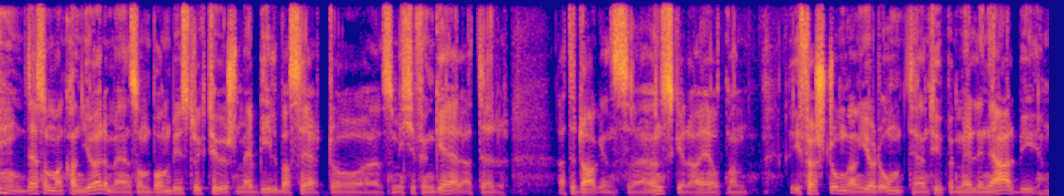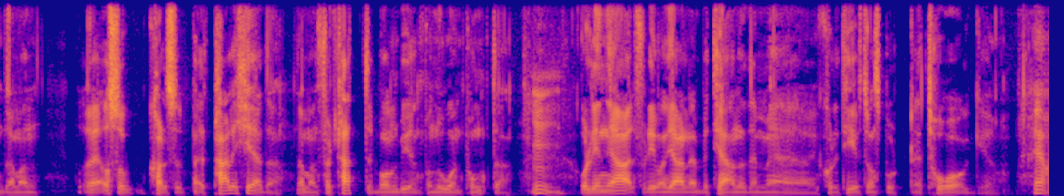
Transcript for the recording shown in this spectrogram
det som, man kan gjøre med en sånn Bondby-struktur som er bilbasert og uh, som ikke fungerer etter, etter dagens uh, ønsker, da, er at man i første omgang gjør det om til en type mer lineær by, der man også kalles et perlekjede, der man fortetter båndbyen på noen punkter. Mm. Og lineær fordi man gjerne betjener det med kollektivtransport, tog. Ja.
